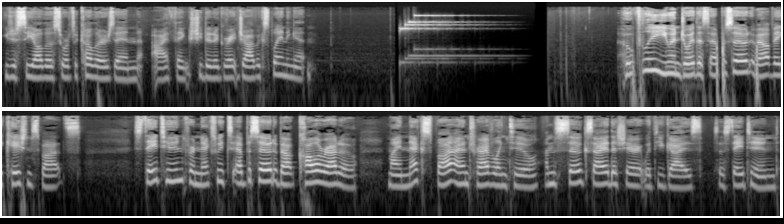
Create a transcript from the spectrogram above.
you just see all those sorts of colors, and I think she did a great job explaining it. Hopefully, you enjoyed this episode about vacation spots. Stay tuned for next week's episode about Colorado, my next spot I am traveling to. I'm so excited to share it with you guys, so stay tuned.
